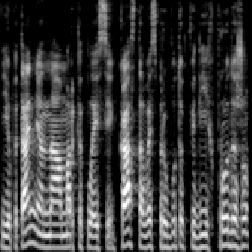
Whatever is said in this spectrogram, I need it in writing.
Є питання на маркетплейсі Каста. Весь прибуток від їх продажу.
